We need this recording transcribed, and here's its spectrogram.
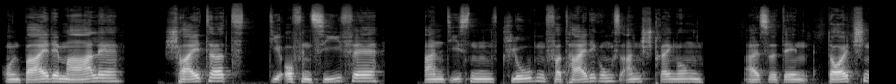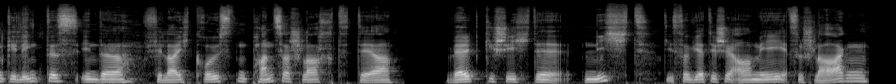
Und beide Male scheitert die Offensive an diesen klugen Verteidigungsanstrengungen. Also den Deutschen gelingt es in der vielleicht größten Panzerschlacht der Weltgeschichte nicht, die sowjetische Armee zu schlagen.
